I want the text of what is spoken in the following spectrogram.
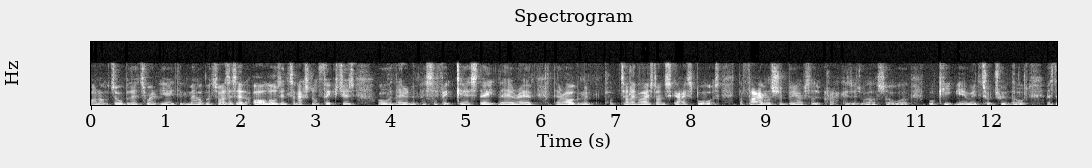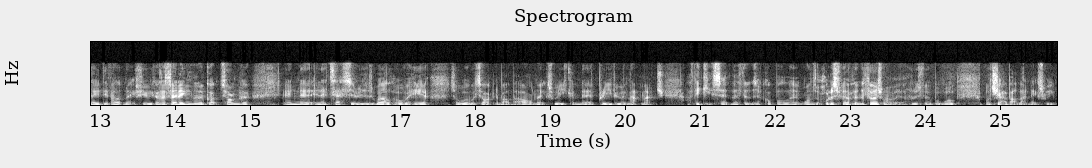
on October the 28th in Melbourne. So as I said, all those international fixtures over there in the Pacific uh, state, they're uh, they're all going to be televised on Sky Sports. The finals should be absolute crackers as well. So we'll we'll keep you in touch with those as they develop next few weeks. As I said, England have got Tonga in uh, in a Test series as well over here. So we'll be talking about that all next week and uh, previewing that match. I think it's uh, I think there's a couple uh, ones at Huddersfield. I think the first one at Huddersfield, but we'll we'll chat about that next week.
